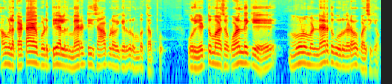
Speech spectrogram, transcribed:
அவங்கள கட்டாயப்படுத்தி அல்லது மிரட்டி சாப்பிட வைக்கிறது ரொம்ப தப்பு. ஒரு எட்டு மாத குழந்தைக்கு மூணு மணி நேரத்துக்கு ஒரு தடவை பசிக்கும்.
